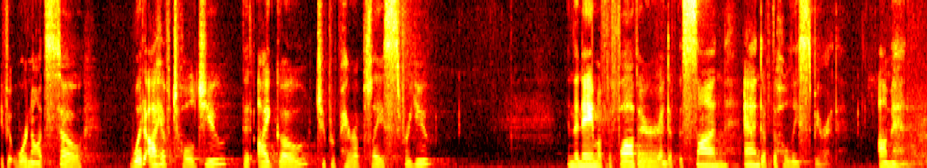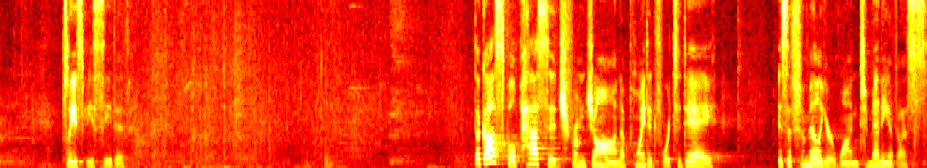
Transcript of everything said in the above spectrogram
If it were not so, would I have told you that I go to prepare a place for you? In the name of the Father, and of the Son, and of the Holy Spirit. Amen. Please be seated. The gospel passage from John appointed for today is a familiar one to many of us.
